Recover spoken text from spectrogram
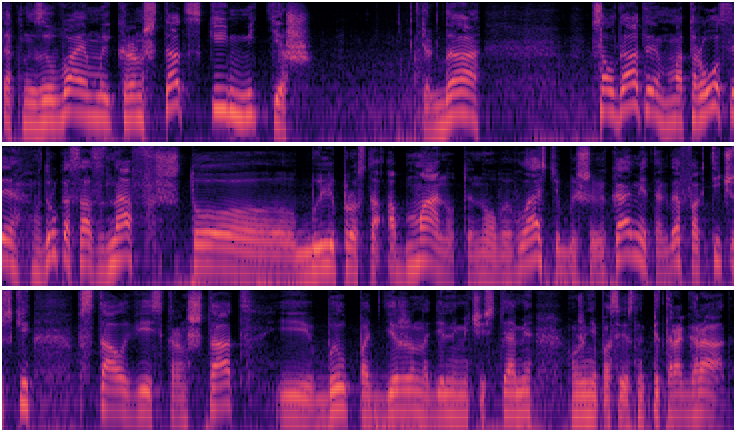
так называемый кронштадтский мятеж, когда солдаты, матросы, вдруг осознав, что были просто обмануты новой властью, большевиками, тогда фактически встал весь Кронштадт и был поддержан отдельными частями уже непосредственно Петрограда.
